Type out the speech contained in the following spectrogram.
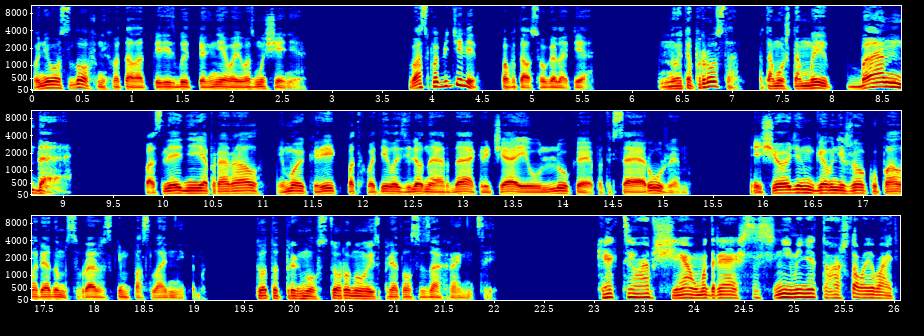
У него слов не хватало от переизбытка гнева и возмущения. «Вас победили?» — попытался угадать я. «Ну, это просто, потому что мы банда!» Последний я прорал, и мой крик подхватила зеленая орда, крича и улюкая, потрясая оружием. Еще один говнежок упал рядом с вражеским посланником. Тот отпрыгнул в сторону и спрятался за охранницей. «Как ты вообще умудряешься с ними не то что воевать,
